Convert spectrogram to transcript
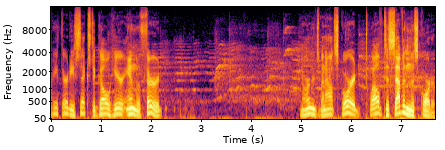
3.36 to go here in the third. Northern's been outscored 12 to 7 this quarter.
